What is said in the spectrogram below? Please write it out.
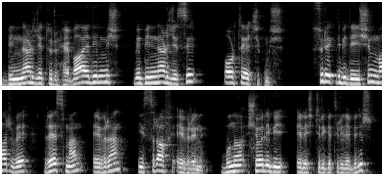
binlerce tür heba edilmiş ve binlercesi ortaya çıkmış. Sürekli bir değişim var ve resmen evren israf evreni. Buna şöyle bir eleştiri getirilebilir.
